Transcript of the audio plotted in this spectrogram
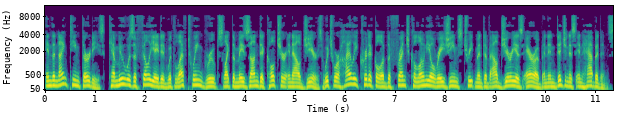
In the 1930s, Camus was affiliated with left-wing groups like the Maison de Culture in Algiers which were highly critical of the French colonial regime's treatment of Algeria's Arab and indigenous inhabitants,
